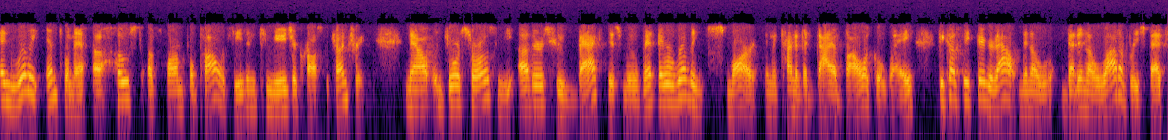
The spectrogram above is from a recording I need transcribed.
and really implement a host of harmful policies in communities across the country. Now, George Soros and the others who backed this movement, they were really smart in a kind of a diabolical way because they figured out that, in a lot of respects,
